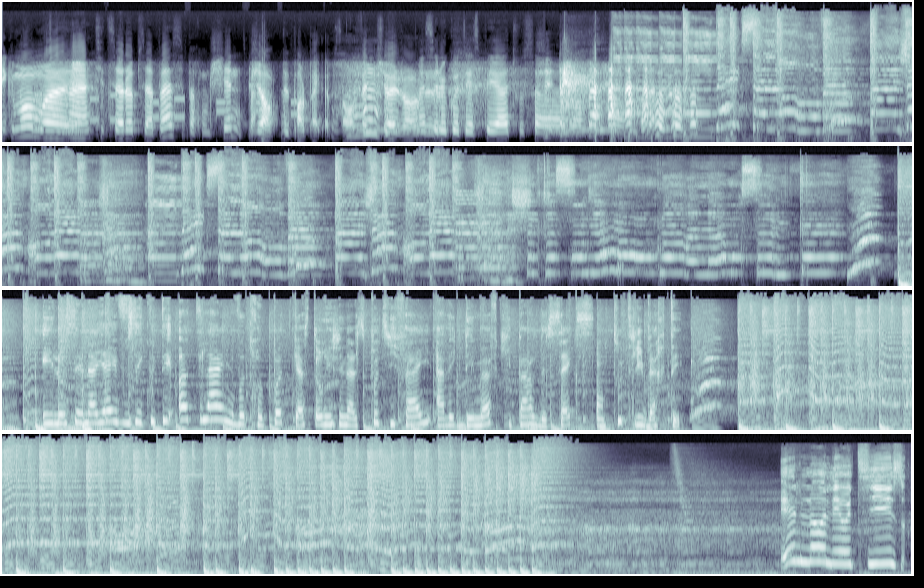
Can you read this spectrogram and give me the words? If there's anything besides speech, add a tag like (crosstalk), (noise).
typiquement, moi, Ouais. petite salope, ça passe. Par contre, chienne, genre, me parle pas comme ça. En fait, tu vois, genre. Ouais, je- c'est le côté SPA, tout ça. Hello, c'est Naya et vous écoutez Hotline, votre podcast original Spotify avec des meufs qui parlent de sexe en toute liberté.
